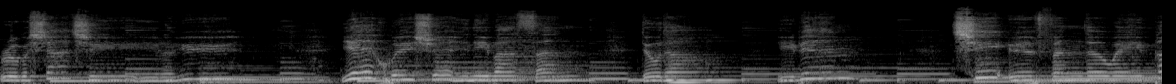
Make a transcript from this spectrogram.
如果下起了雨，也会学你把伞丢到一边。七月份的尾巴，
